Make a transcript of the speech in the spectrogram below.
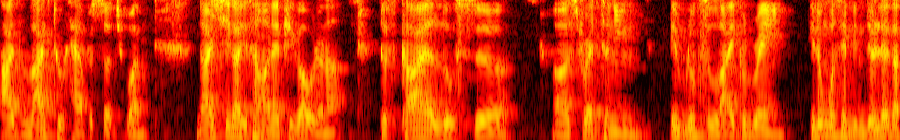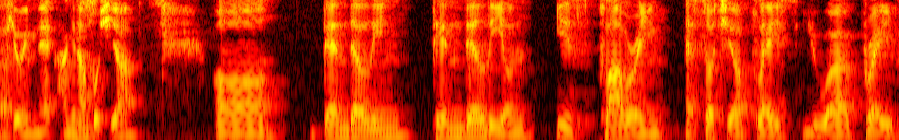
I'd like to have such one. 날씨가 이상하네. 비가 오려나? The sky looks uh, uh, threatening. It looks like rain. 이런 곳에 민들레가 피어있네. 강인한 곳이야. 어, dandelion, dandelion is flowering at such a place. You are brave.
